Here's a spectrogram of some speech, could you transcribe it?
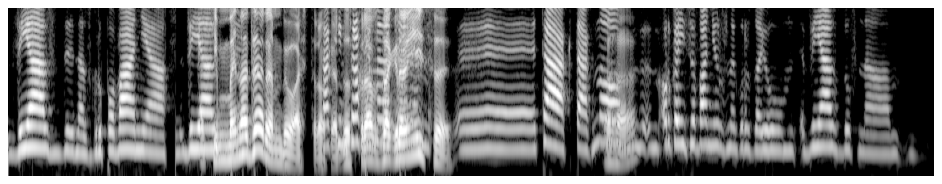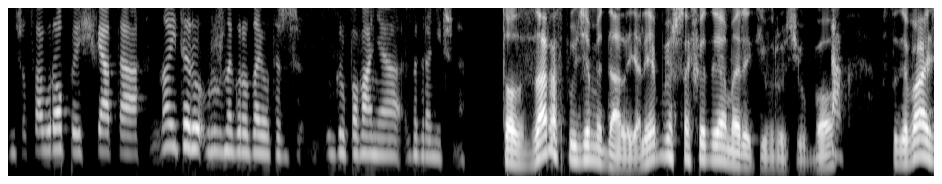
wyjazdy na zgrupowania, wyjazdy. Takim menadżerem byłaś trochę, Takim do spraw zagranicy. Yy, tak, tak. No, organizowanie różnego rodzaju wyjazdów na Mistrzostwa Europy, świata, no i te różnego rodzaju też zgrupowania zagraniczne. To zaraz pójdziemy dalej, ale ja bym jeszcze na chwilę do Ameryki wrócił, bo tak. studiowałaś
